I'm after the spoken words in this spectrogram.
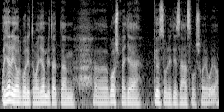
A Jeli Arboretum, ahogy említettem, Vas megye közgyűléti zászlós hajója.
